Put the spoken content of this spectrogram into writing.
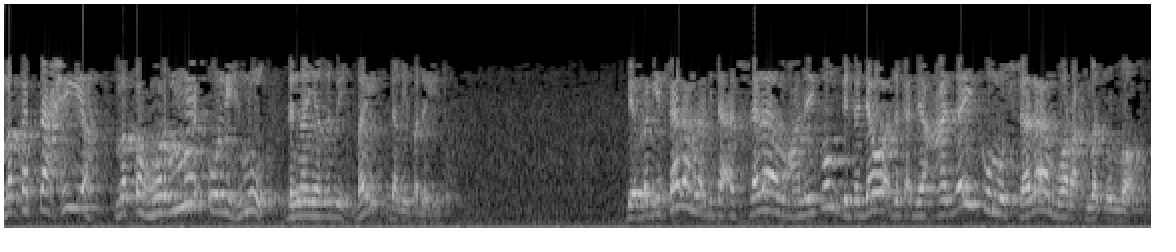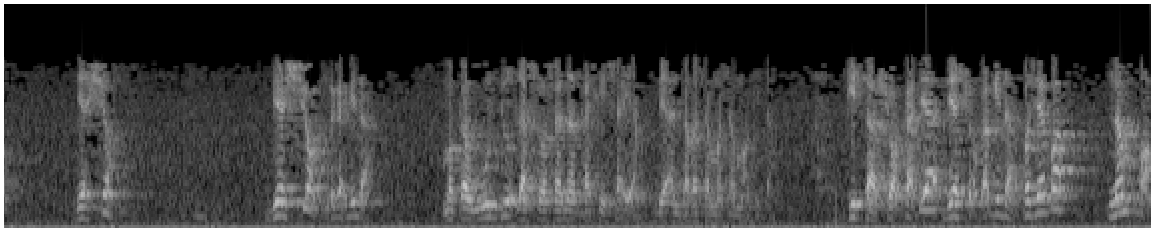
maka tahiyah, maka hormat olehmu dengan yang lebih baik daripada itu. Dia bagi salam kat kita. Assalamualaikum. Kita jawab dekat dia. Alaikumussalam warahmatullah. Dia syok. Dia syok dekat kita. Maka wujudlah suasana kasih sayang di antara sama-sama kita. Kita syok kat dia, dia syok kat kita. Pasal apa? Nampak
